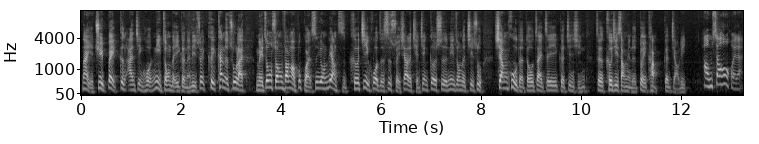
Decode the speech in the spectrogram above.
那也具备更安静或逆中的一个能力。所以可以看得出来，美中双方啊，不管是用量子科技，或者是水下的潜舰各式逆中的技术，相互的都在这一个进行这个科技上面的对抗跟角力。好，我们稍后回来。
